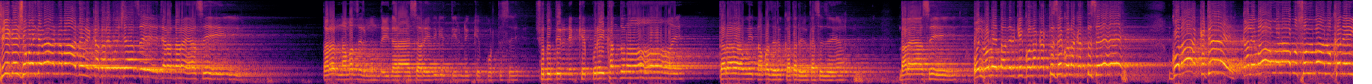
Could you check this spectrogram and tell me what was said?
ঠিক এই সময় যারা নামাজের কাতারে বসে আছে, যারা দাঁড়ায় আছে, তারা নামাজের মধ্যেই দাঁড়ায় আছে, আর এইদিকে তীর নিক্ষেপ করতেছে। শুধু তীর নিক্ষেপ করে ক্ষান্ত নয়, তারা ওই নামাজের কাতারের কাছে যে দাঁড়ায় আছে, ওইভাবে তাদেরকে গলা কাটতেছে গলা কাটতেছে। গলা কেটে কালেমাওয়ালা মুসলমান ওখানেই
